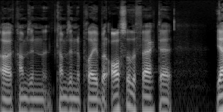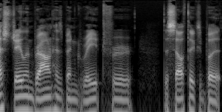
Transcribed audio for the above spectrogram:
uh, comes in comes into play. But also the fact that yes, Jaylen Brown has been great for the Celtics, but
